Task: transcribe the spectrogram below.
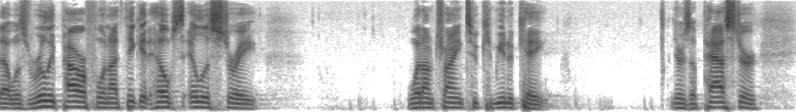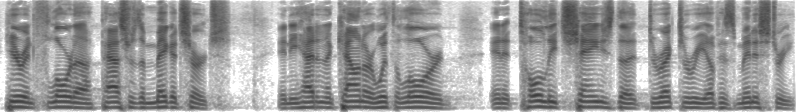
that was really powerful, and I think it helps illustrate what I'm trying to communicate. There's a pastor here in Florida, pastors a mega church, and he had an encounter with the Lord, and it totally changed the directory of his ministry.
